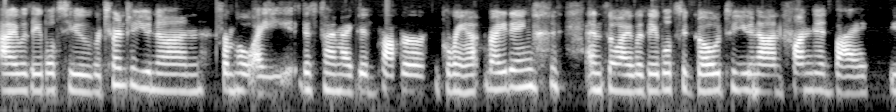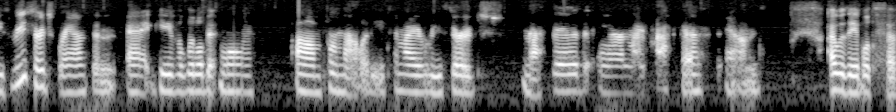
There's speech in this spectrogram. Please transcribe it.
I was able to return to Yunnan from Hawaii. This time I did proper grant writing. and so I was able to go to Yunnan funded by these research grants, and, and it gave a little bit more um, formality to my research method and my practice. And I was able to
